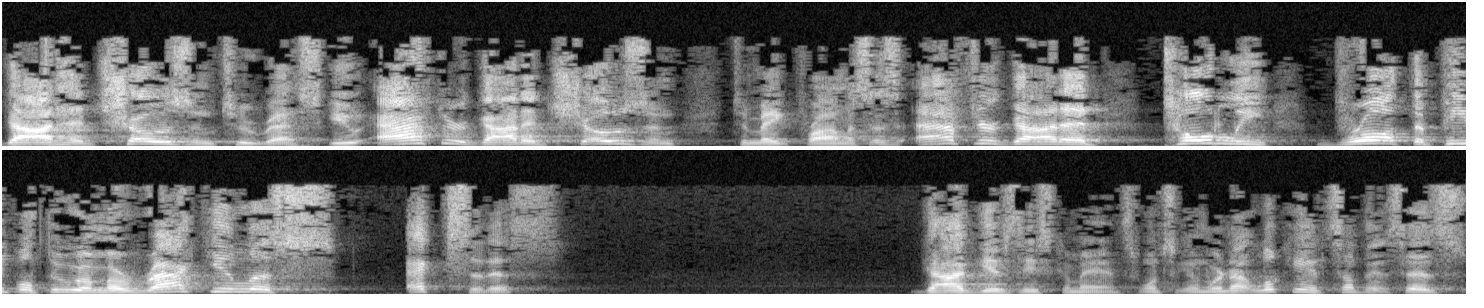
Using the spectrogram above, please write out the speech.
God had chosen to rescue, after God had chosen to make promises, after God had totally brought the people through a miraculous exodus, God gives these commands. Once again, we're not looking at something that says,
